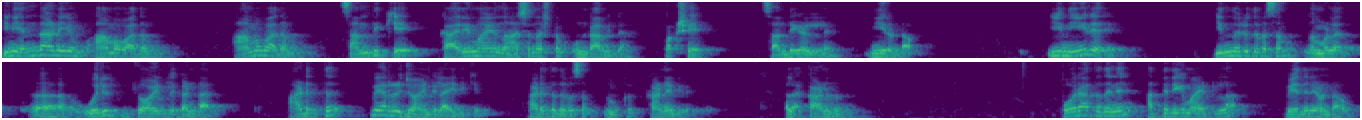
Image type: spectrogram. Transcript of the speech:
ഇനി എന്താണ് ഈ ആമവാദം? ആമവാദം സന്ധിക്ക് കാര്യമായ നാശനഷ്ടം ഉണ്ടാവില്ല. പക്ഷേ സന്ധികളിൽ നീരുണ്ടാവും. ഈ നീര് ഇന്നൊരു ദിവസം നമ്മൾ ഒരു ജോയിന്റിൽ കണ്ടാൽ അടുത്ത് വേറൊരു ജോയിന്റിലായിരിക്കും അടുത്ത ദിവസം നമുക്ക് കാണേണ്ടി വരുന്നത് അല്ല കാണുന്നത്. പോരാത്തതിന് അത്യധികമായിട്ടുള്ള വേദന ഉണ്ടാവും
